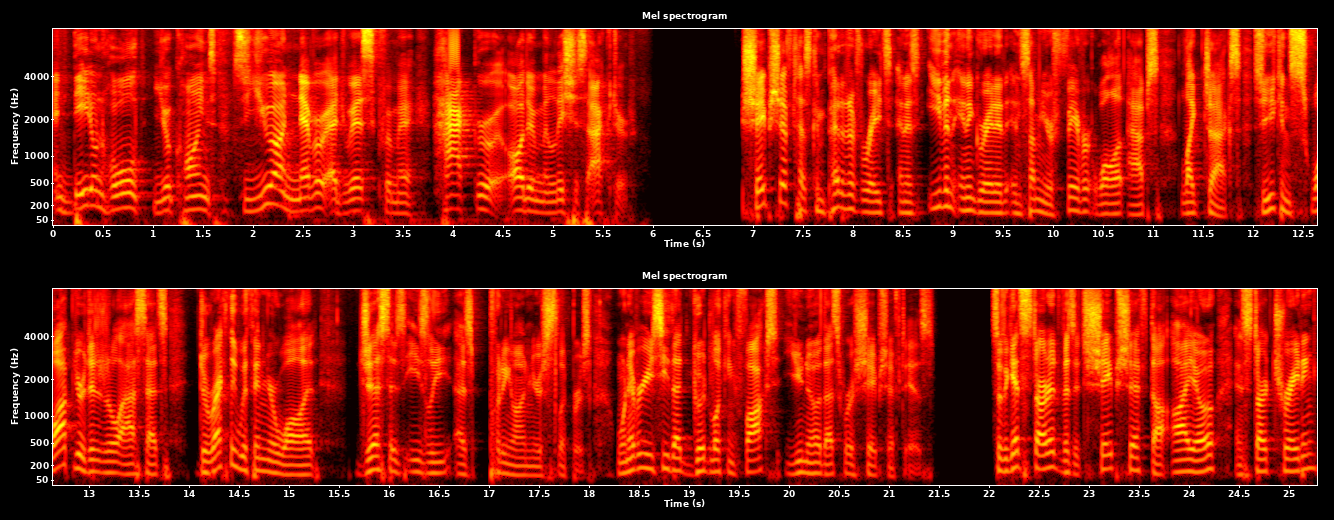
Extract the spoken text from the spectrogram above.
and they don't hold your coins. So you are never at risk from a hacker or other malicious actor. Shapeshift has competitive rates and is even integrated in some of your favorite wallet apps like Jaxx. So you can swap your digital assets directly within your wallet just as easily as putting on your slippers. Whenever you see that good looking fox, you know that's where Shapeshift is. So to get started, visit shapeshift.io and start trading.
